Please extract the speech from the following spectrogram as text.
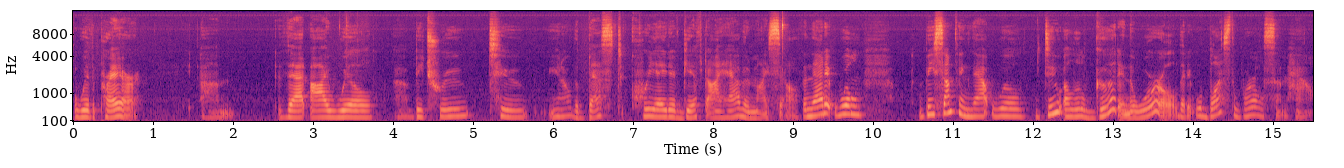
with a prayer um, that I will uh, be true to you know the best creative gift I have in myself, and that it will be something that will do a little good in the world, that it will bless the world somehow.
